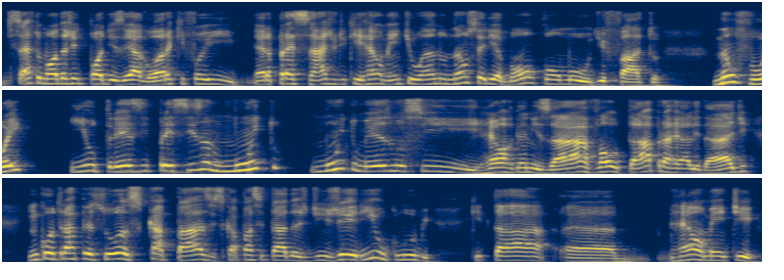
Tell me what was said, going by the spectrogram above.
De certo modo, a gente pode dizer agora que foi era presságio de que realmente o ano não seria bom, como de fato não foi, e o 13 precisa muito, muito mesmo se reorganizar, voltar para a realidade encontrar pessoas capazes, capacitadas de gerir o clube que está uh, é, realmente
